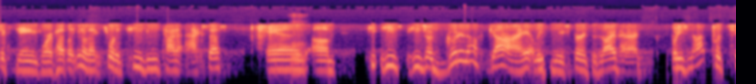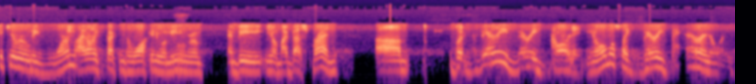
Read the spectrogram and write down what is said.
six games where I've had like you know that sort of TV kind of access, and mm-hmm. um, he, he's he's a good enough guy at least in the experiences that I've had, but he's not particularly warm. I don't expect him to walk into a meeting room and be you know my best friend. Um, but very, very guarded, you know, almost like very paranoid.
